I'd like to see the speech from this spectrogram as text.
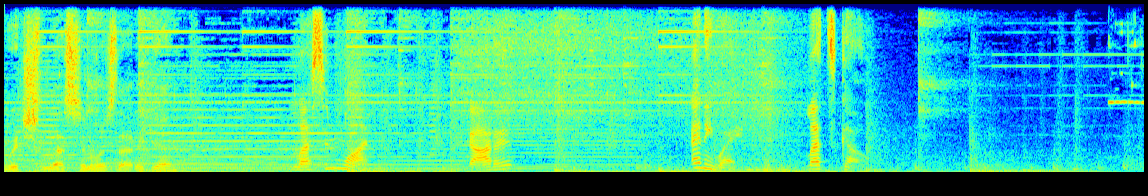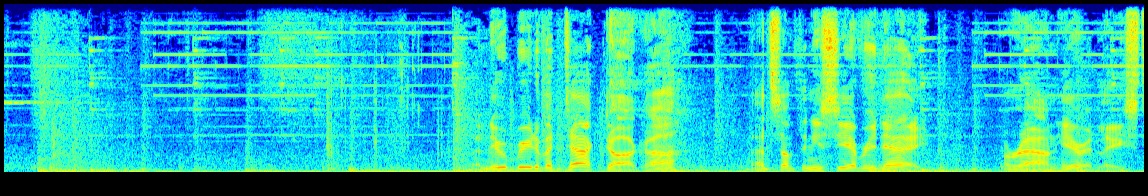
Which lesson was that again? Lesson one. Got it? Anyway, let's go. New breed of attack dog, huh? That's something you see every day. Around here, at least.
